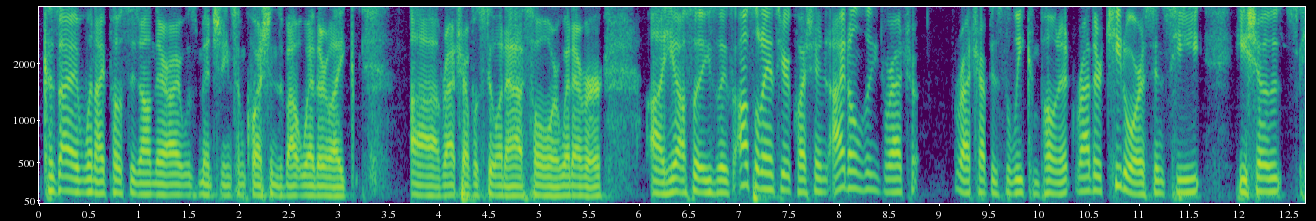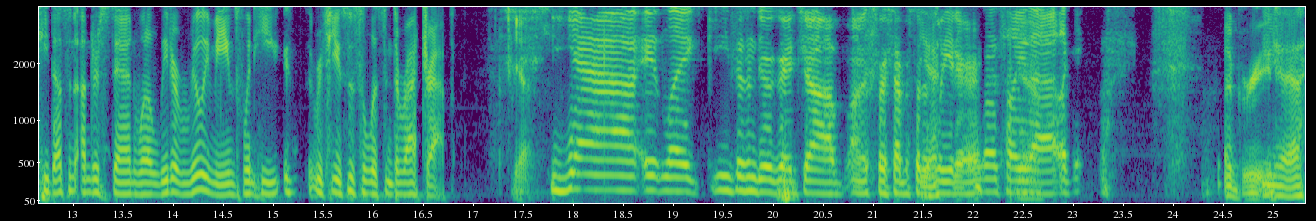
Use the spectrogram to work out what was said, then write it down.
because I when I posted on there, I was mentioning some questions about whether like uh, Rattrap was still an asshole or whatever. Uh, he also he's like also to answer your question, I don't think Rat, Tra- Rattrap is the weak component. Rather, Cheetor, since he he shows he doesn't understand what a leader really means when he refuses to listen to Rattrap. Yes. Yeah, it like he doesn't do a great job on his first episode Yeah. as leader. I'll tell you Yeah. that. Like, Agreed. Yeah,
